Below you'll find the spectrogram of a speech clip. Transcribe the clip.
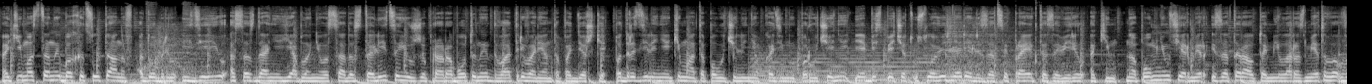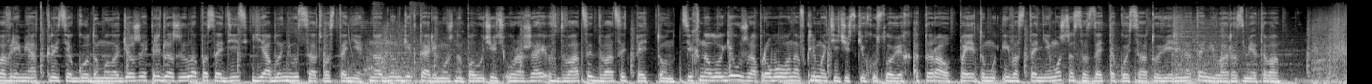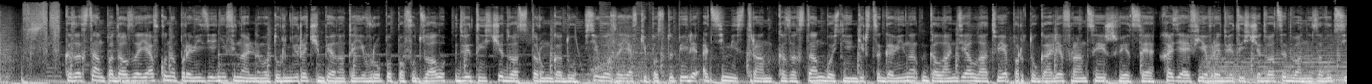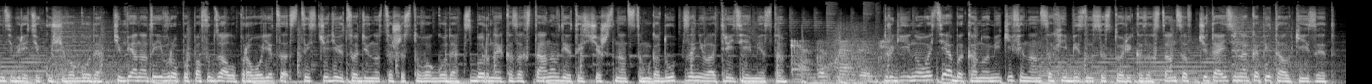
Аким Астаны Бахат Султанов одобрил идею о создании яблоневого сада в столице и уже проработаны два-три варианта поддержки. Подразделения Акимата получили необходимые поручения и обеспечат условия для реализации проекта, заверил Аким. Напомним, фермер из Атырау Тамила Разметова во время открытия Года молодежи предложила посадить яблоневый сад в Астане. На одном гектаре можно получить урожай в 20-25 тонн. Технология уже опробована в климатических условиях Атырау, поэтому и в Астане можно создать такой сад, уверена Тамила Разметова. Казахстан подал заявку на проведение финального турнира чемпионата Европы по футзалу в 2022 году. Всего заявки поступили от семи стран – Казахстан, Босния и Герцеговина, Голландия, Латвия, Португалия, Франция и Швеция. Хозяев Евро-2022 назовут в сентябре текущего года. Чемпионаты Европы по футзалу проводятся с 1996 года. Сборная Казахстана в 2016 году заняла третье место. Другие новости об экономике, финансах и бизнес-истории казахстанцев читайте на Капитал Киезет.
